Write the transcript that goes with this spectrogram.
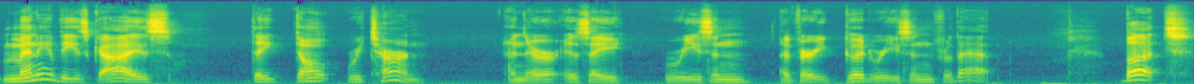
many of these guys they don't return. And there is a reason, a very good reason for that. But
